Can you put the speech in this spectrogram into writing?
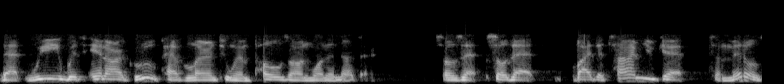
that we within our group have learned to impose on one another. So that so that by the time you get to middle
